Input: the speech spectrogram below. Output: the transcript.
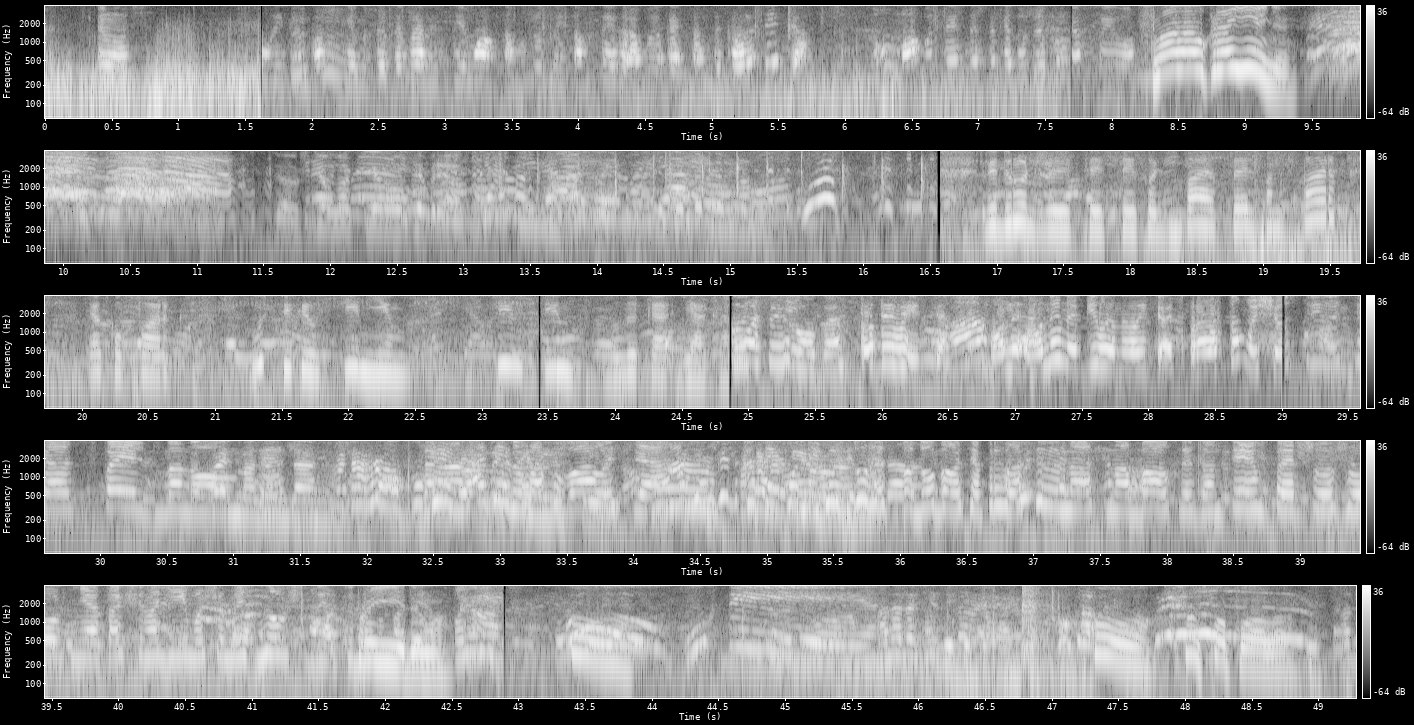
Тим важким, ти тебе не спіймав там жодний там тигр або якась там дика лисиця. Ну, мабуть, це все ж таки дуже прокастило. Слава Україні! Все, ждем вас 1 октября. відроджується цей фельдба- фельдман парк, екопарк. Успіхів всім їм, всім всім велика дяка. Подивіться, вони, вони на біле не летять. Справа в тому, що зустрілися з Фельдманом. Це, Сфотографувалися. Дуже сподобалося. Пригласили нас на бал Хризантем 1 жовтня. Так що надіємося, що ми знову сюди, сюди Приїдемо. Ух ти! О, щось попало. аж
